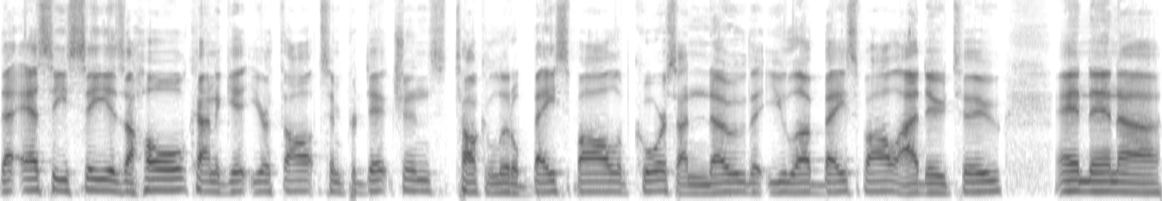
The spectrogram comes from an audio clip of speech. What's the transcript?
the SEC as a whole, kind of get your thoughts and predictions, talk a little baseball, of course. I know that you love baseball. I do too. And then uh,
